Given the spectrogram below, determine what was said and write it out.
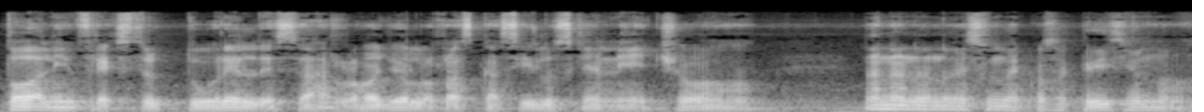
Toda la infraestructura, el desarrollo, los rascacielos que han hecho. No, no, no, no, es una cosa que dice uno.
